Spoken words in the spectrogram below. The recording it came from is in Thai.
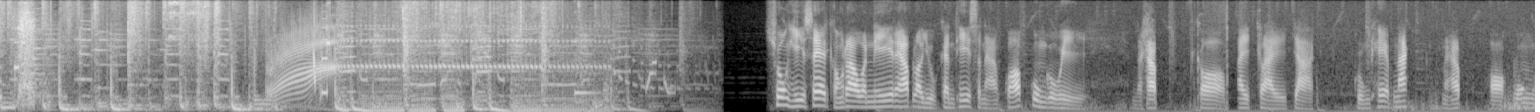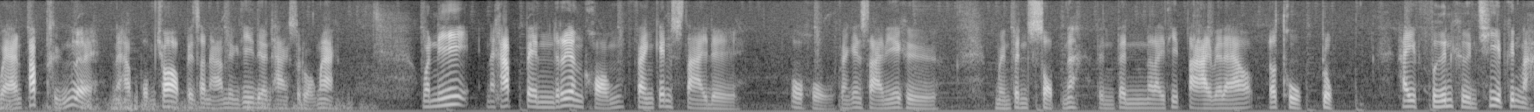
ช่วงฮีเซตของเราวันนี้นะครับ เราอยู่กันที่สนามกอล์ฟกรุงกวีนะครับ ก็ไม่ไกลจากกรุงเทพนักนะครับ ออกวงแหวนปั๊บถึงเลยนะครับ ผมชอบเป็นสนามหนึ่งที่เดินทางสะดวกมาก วันนี้นะครับเป็นเรื่องของ f r งเกนสไตด์เดย์โอ้โหแฟ a n k e n s t e i นี่ก็คือเหมือนเป็นศพนะเป็นเป็นอะไรที่ตายไปแล้ว แล้วถูกปลุก ให้ฟื้นคืนชีพขึ้นมา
